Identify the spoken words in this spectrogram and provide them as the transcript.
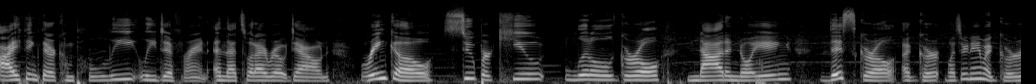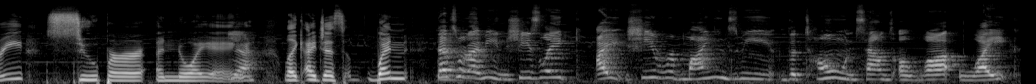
I think they're completely different. And that's what I wrote down. Rinko, super cute little girl, not annoying. This girl, a girl, what's her name? Aguri, super annoying. Yeah. Like I just when That's what I mean. She's like I she reminds me the tone sounds a lot like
